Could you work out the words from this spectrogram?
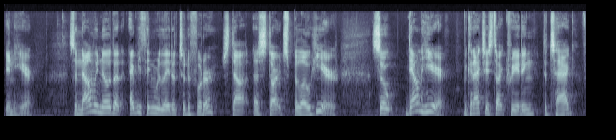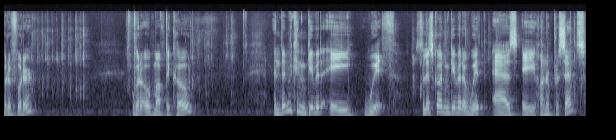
in here. So now we know that everything related to the footer start, uh, starts below here. So down here, we can actually start creating the tag for the footer. We're to open up the code. And then we can give it a width. So let's go ahead and give it a width as a 100%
